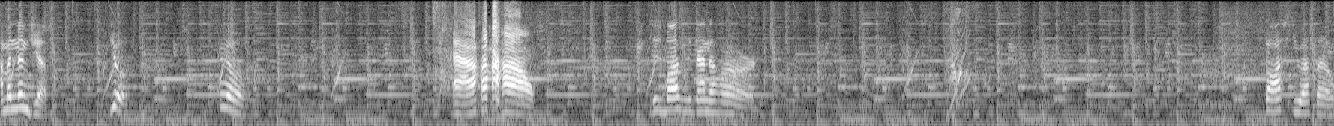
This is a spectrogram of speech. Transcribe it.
I'm a ninja. Yeah. Yeah. Ow. This boss is kinda hard. Boss UFO.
